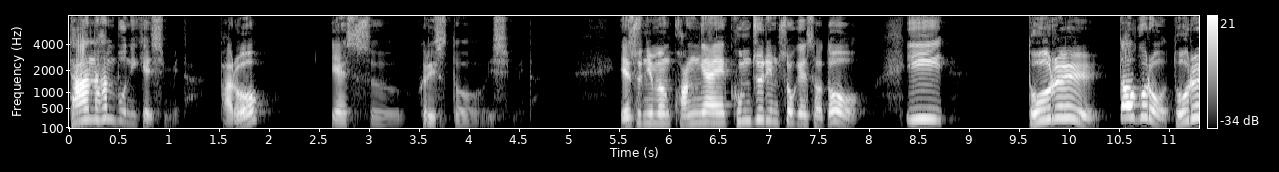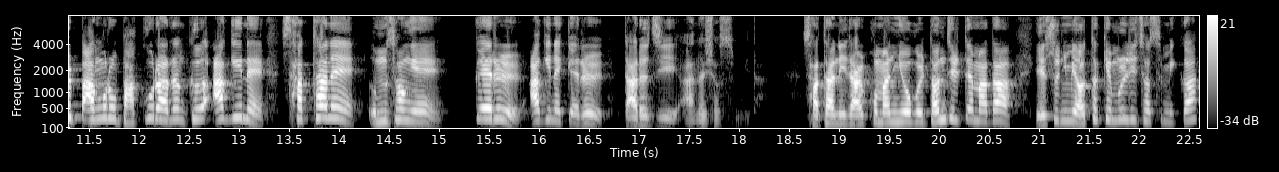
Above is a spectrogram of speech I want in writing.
단 한 분이 계십니다. 바로 예수 그리스도이십니다. 예수님은 광야의 굶주림 속에서도 이 돌을 떡으로 돌을 빵으로 바꾸라는 그 악인의 사탄의 음성에 꾀를 악인의 꾀를 따르지 않으셨습니다. 사탄이 달콤한 유혹을 던질 때마다 예수님이 어떻게 물리쳤습니까?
